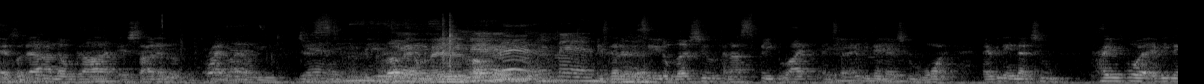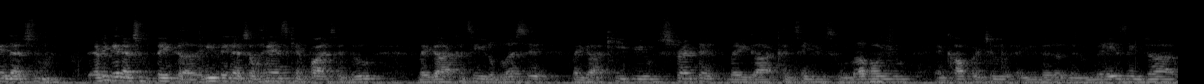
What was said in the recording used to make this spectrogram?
And for that, I know God is shining a bright light on you. Just loving on you. Amen. He's going to continue to bless you, and I speak life into everything that you want, everything that you pray for, everything that you, everything that you think of, anything that your hands can find to do. May God continue to bless it. May God keep you strengthened. May God continue to love on you and comfort you. And you did an amazing job.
